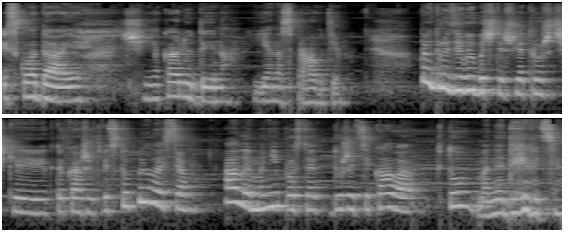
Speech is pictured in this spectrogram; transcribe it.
і складає, яка людина є насправді. Так, друзі, вибачте, що я трошечки, як то кажуть, відступилася, але мені просто дуже цікаво, хто мене дивиться,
